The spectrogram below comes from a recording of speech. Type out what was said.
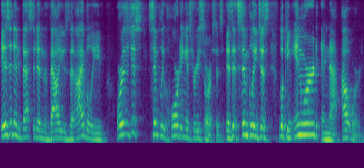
is it invested in the values that I believe? Or is it just simply hoarding its resources? Is it simply just looking inward and not outward?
